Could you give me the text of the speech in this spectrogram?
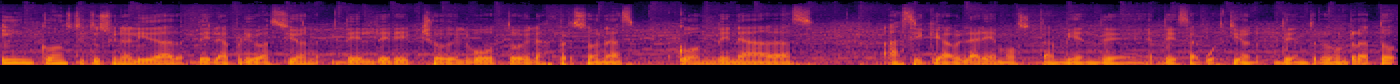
inconstitucionalidad de la privación del derecho del voto de las personas condenadas Así que hablaremos también de, esa cuestión dentro de un rato.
